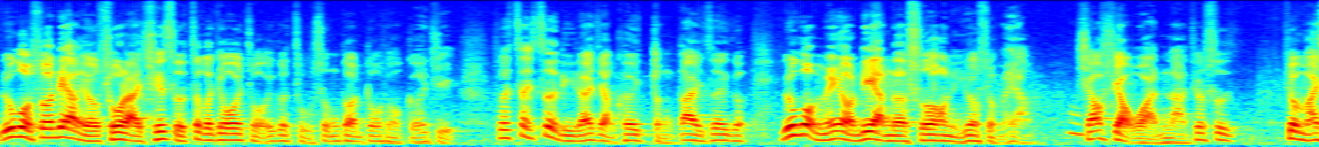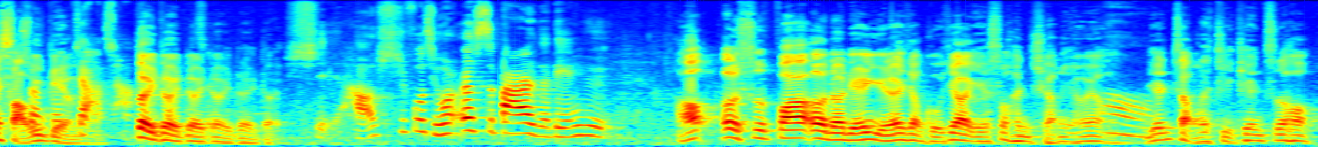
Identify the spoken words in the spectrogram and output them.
如果说量有出来，其实这个就会走一个主升段多头格局。所以在这里来讲，可以等待这个。如果没有量的时候，你就怎么样？小小玩呐，就是。就买少一点价差，对对对对对对。是好，师傅，请问二四八二的联宇。好，二四八二的联宇来讲，股价也是很强，有没有？哦、连涨了几天之后，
